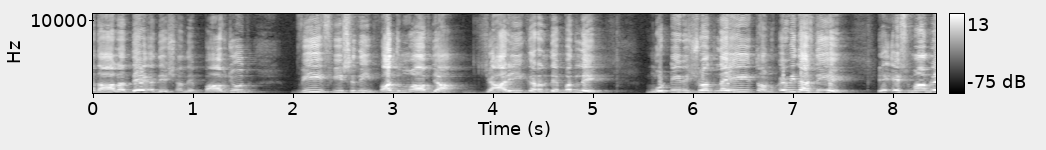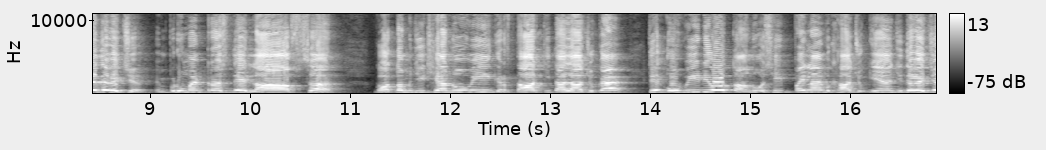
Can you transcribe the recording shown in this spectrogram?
ਅਦਾਲਤ ਦੇ ਆਦੇਸ਼ਾਂ ਦੇ ਬਾਵਜੂਦ 20% ਦੀ ਵੱਧ ਮੁਆਵਜ਼ਾ ਜਾਰੀ ਕਰਨ ਦੇ ਬਦਲੇ ਮੋਟੀ ਰਿਸ਼ਵਤ ਲਈ, ਤੁਹਾਨੂੰ ਇਹ ਵੀ ਦੱਸ ਦਈਏ ਕਿ ਇਸ ਮਾਮਲੇ ਦੇ ਵਿੱਚ ਇੰਪਰੂਵਮੈਂਟ ਟਰਸਟ ਦੇ ਲਾ ਅਫਸਰ ਗੌਤਮ ਮਜੀਠੀਆ ਨੂੰ ਵੀ ਗ੍ਰਿਫਤਾਰ ਕੀਤਾ ਜਾ ਚੁੱਕਾ ਹੈ ਤੇ ਉਹ ਵੀਡੀਓ ਤੁਹਾਨੂੰ ਅਸੀਂ ਪਹਿਲਾਂ ਹੀ ਵਿਖਾ ਚੁੱਕੇ ਹਾਂ, ਜਿਹਦੇ ਵਿੱਚ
